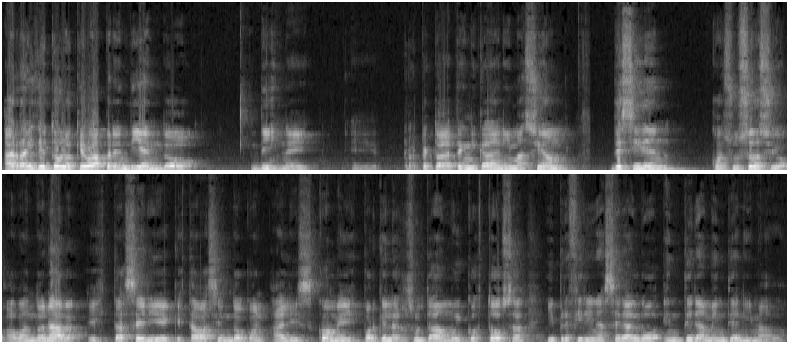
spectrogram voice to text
A raíz de todo lo que va aprendiendo Disney eh, respecto a la técnica de animación, deciden con su socio abandonar esta serie que estaba haciendo con Alice Comedies porque les resultaba muy costosa y prefieren hacer algo enteramente animado.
